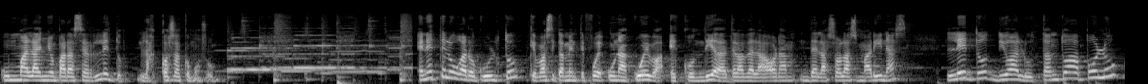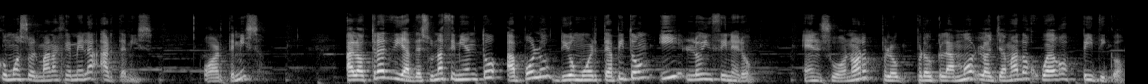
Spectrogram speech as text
Un mal año para ser Leto, las cosas como son. En este lugar oculto, que básicamente fue una cueva escondida detrás de, las olas marinas, Leto dio a luz tanto a Apolo como a su hermana gemela Artemis, o Artemisa. A los tres días de su nacimiento, Apolo dio muerte a Pitón y lo incineró. En su honor proclamó los llamados Juegos Píticos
